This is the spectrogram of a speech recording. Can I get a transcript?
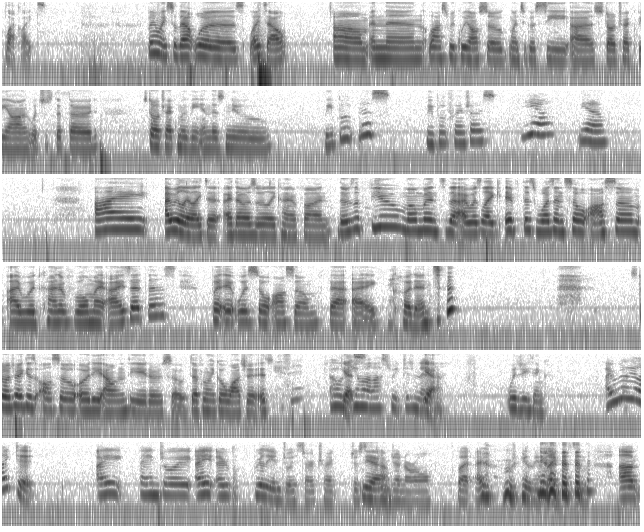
black lights. But anyway, so that was Lights Out. Um, and then last week we also went to go see uh, Star Trek Beyond, which is the third Star Trek movie in this new rebootness? Reboot franchise? Yeah. Yeah. I I really liked it. I thought it was really kind of fun. There was a few moments that I was like, if this wasn't so awesome, I would kind of roll my eyes at this, but it was so awesome that I couldn't. Star Trek is also already out in theaters, so definitely go watch it. It's Is it? Oh, it yes. came out last week, didn't it? Yeah. What did you think? I really liked it. I I enjoy I, I really enjoy Star Trek just yeah. in general but I really like this one. Um,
